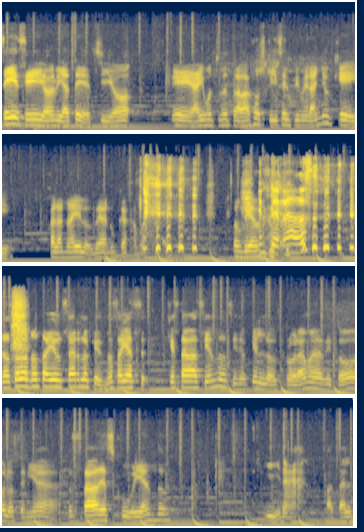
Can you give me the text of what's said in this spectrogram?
Sí, sí, olvídate, si yo eh, hay un montón de trabajos que hice el primer año que ojalá nadie los vea nunca jamás. Son bien enterrados. no solo no sabía usar lo que no sabía qué estaba haciendo, sino que los programas y todo los tenía, los estaba descubriendo. Y nada, fatal.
